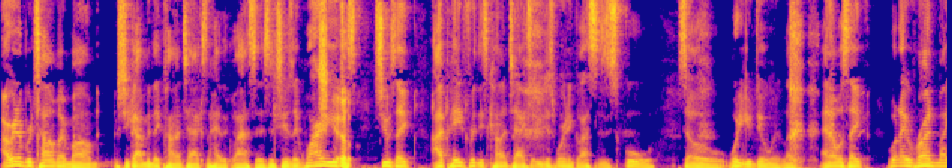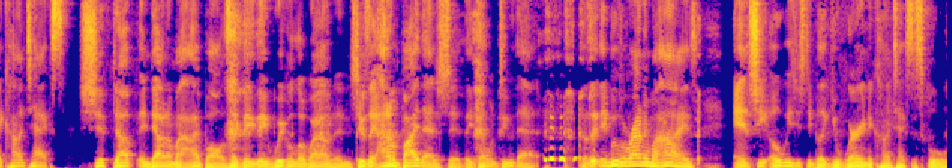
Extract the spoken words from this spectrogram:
I remember telling my mom she got me the contacts and I had the glasses and she was like, Why are you Chill. just she was like, I paid for these contacts and you're just wearing glasses in school. So what are you doing? Like and I was like, when I run my contacts shift up and down on my eyeballs, like they, they wiggle around and she was like, I don't buy that shit. They don't do that. I was like, they move around in my eyes. And she always used to be like, You're wearing the contacts at school.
